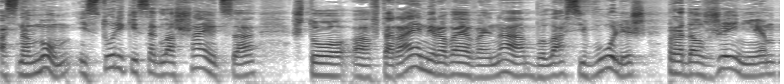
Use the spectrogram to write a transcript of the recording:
основном историки соглашаются, что э, Вторая мировая война была всего лишь продолжением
